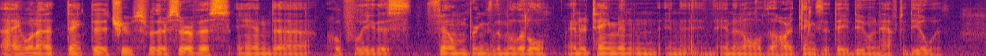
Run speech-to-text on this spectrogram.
I want to thank the troops for their service, and uh, hopefully, this film brings them a little entertainment and in, in, in, in all of the hard things that they do and have to deal with.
